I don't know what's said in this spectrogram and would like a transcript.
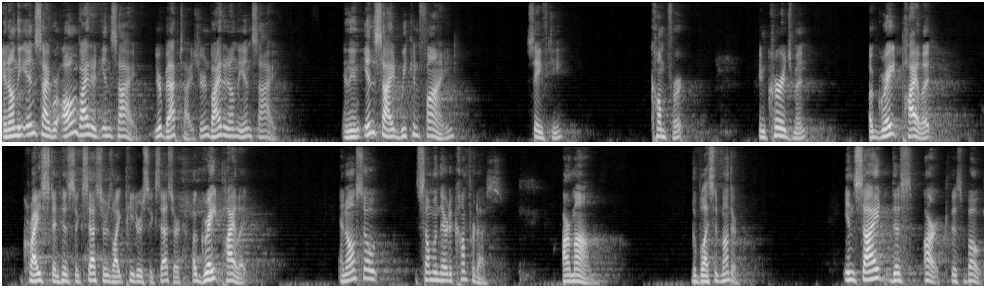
And on the inside, we're all invited inside. You're baptized, you're invited on the inside. And then inside, we can find safety, comfort, encouragement, a great pilot, Christ and his successors, like Peter's successor, a great pilot and also someone there to comfort us our mom, the Blessed Mother. Inside this ark, this boat,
